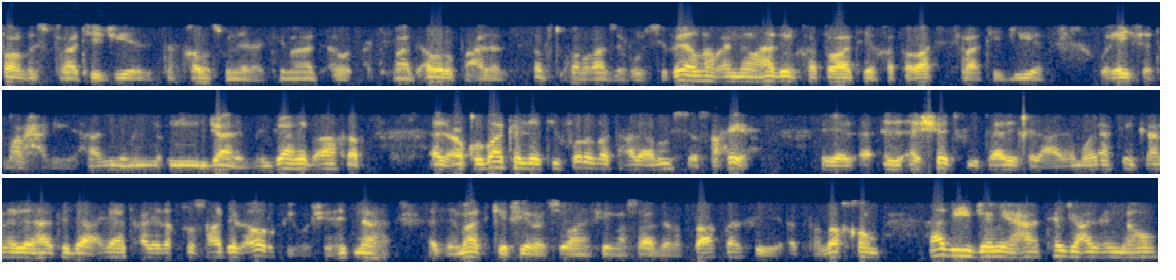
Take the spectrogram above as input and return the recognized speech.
فرض استراتيجية للتخلص من الاعتماد أو اعتماد أوروبا على النفط والغاز الروسي، فيظهر أنه هذه الخطوات هي خطوات استراتيجية وليست مرحلية، هذه من جانب، من جانب آخر العقوبات التي فرضت على روسيا صحيح. هي الأشد في تاريخ العالم ولكن كان لها تداعيات على الاقتصاد الأوروبي وشهدنا أزمات كثيرة سواء في مصادر الطاقة في التضخم. هذه جميعها تجعل أنه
